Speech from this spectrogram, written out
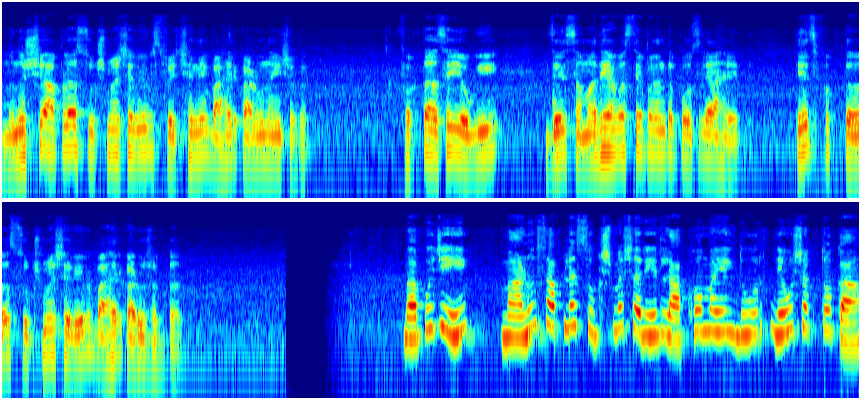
मनुष्य आपलं सूक्ष्म शरीर स्वेच्छेने बाहेर काढू नाही शकत. फक्त असे योगी जे समाधी अवस्थेपर्यंत पोचले आहेत तेच फक्त सूक्ष्म शरीर बाहेर काढू शकतात. बापूजी माणूस आपलं सूक्ष्म शरीर लाखो मैल दूर नेऊ शकतो का?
